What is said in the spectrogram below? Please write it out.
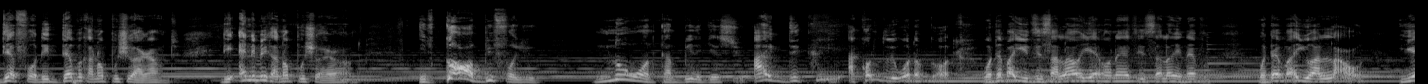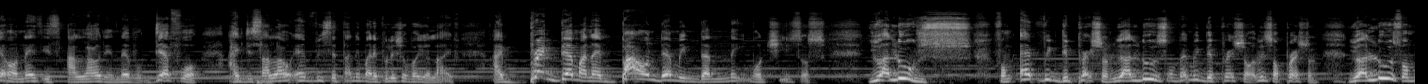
therefore the devil cannot push you around. The enemy cannot push you around. If God be for you, no one can be against you. I decree, according to the word of God, whatever you disallow here on earth is allowed in heaven. Whatever you allow here on earth is allowed in heaven. Therefore, I disallow every satanic manipulation over your life. I break them and I bound them in the name of Jesus. You are loose from every depression. You are loose from every depression, every suppression. You are loose from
